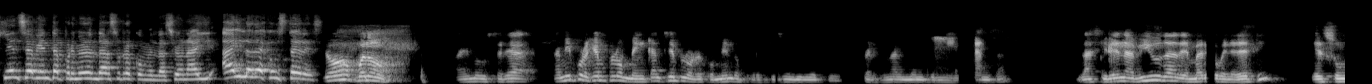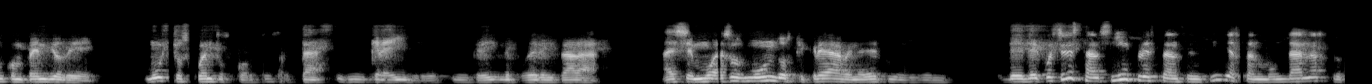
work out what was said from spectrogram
¿Quién se avienta primero en dar su recomendación? Ahí, ahí lo dejo a ustedes. No, bueno, a mí me gustaría, a mí por ejemplo me encanta, siempre lo recomiendo porque es un libro que personalmente me encanta. La Sirena Viuda de Marco Benedetti es un compendio de muchos cuentos cortos. Está increíble, es increíble poder entrar a, a, ese, a esos mundos que crea Benedetti en, de, cuestiones tan simples, tan sencillas, tan mundanas, pero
